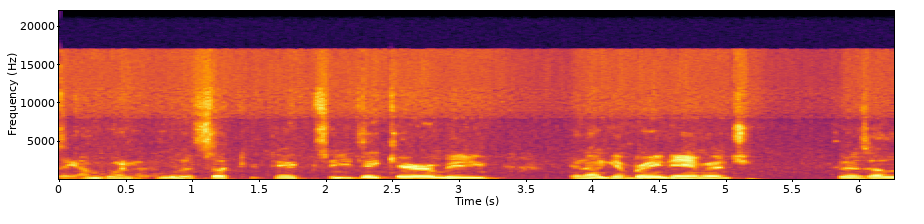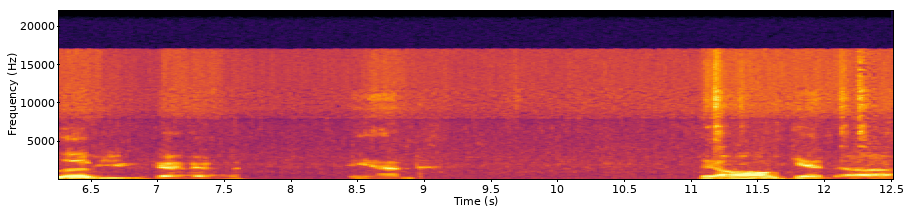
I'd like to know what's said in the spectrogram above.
I'm going to I'm going to suck your dick so you take care of me, and I'll get brain damage because I love you, Dad. And they all get uh,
